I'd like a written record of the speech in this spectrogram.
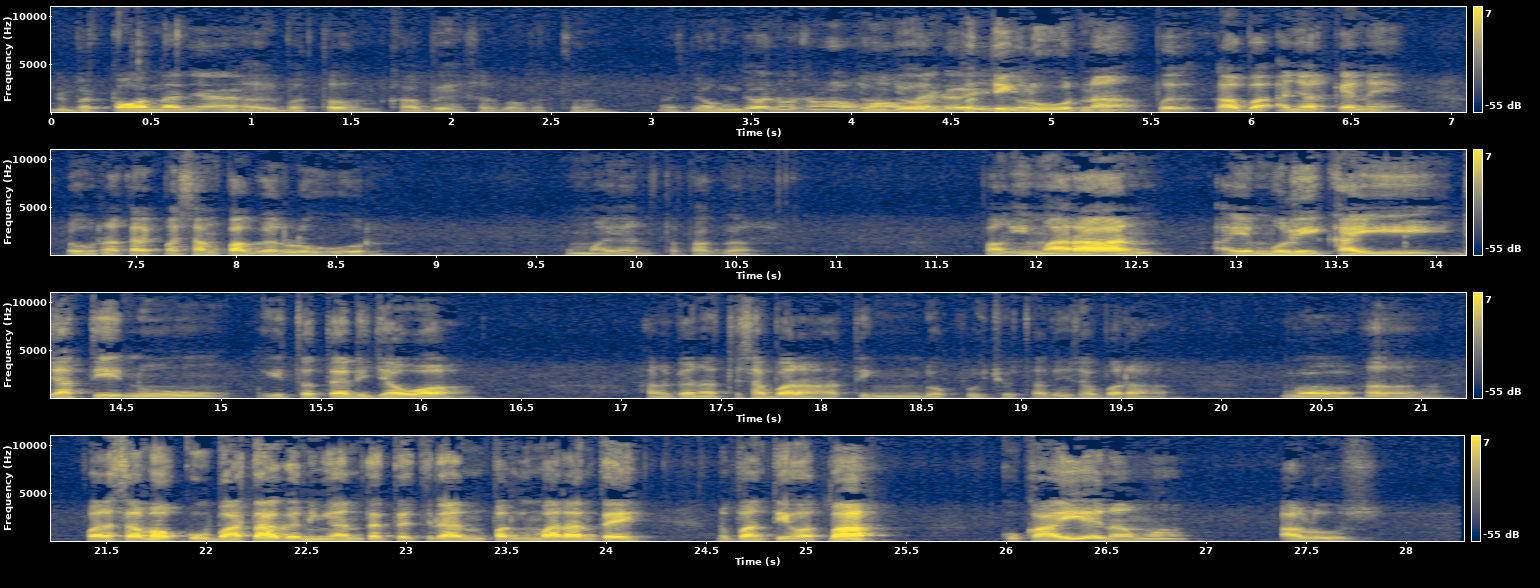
di beton nanya uh, di beton KB serba beton. Jongjon jongjon penting luhurna pe, kaba anyar kene. Luhurna karek pasang pagar luhur. Lumayan terpagar pangimaran ayam meli kai jati nu itu teh di Jawa. Harga nanti sabar ah, ting 20 juta ting sabar ah. oh. uh. pada sama ku bata geningan tete cilan pangimaran teh nupanti hotbah. kukai nama alus.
